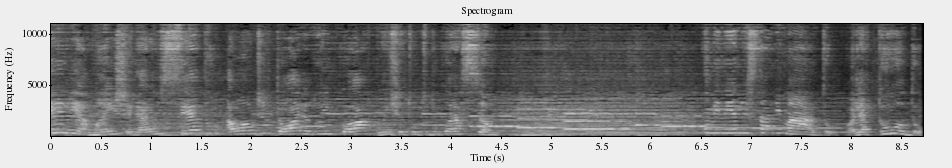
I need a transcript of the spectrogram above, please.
Ele e a mãe chegaram cedo ao auditório do INCOR, o Instituto do Coração. O menino está animado, olha tudo.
